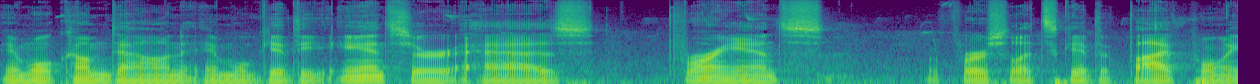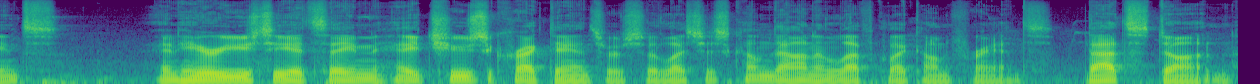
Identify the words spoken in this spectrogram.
And we'll come down and we'll give the answer as France. But first, let's give it five points. And here you see it saying, hey, choose the correct answer. So let's just come down and left click on France. That's done.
